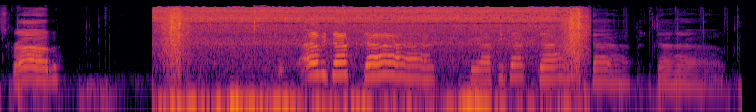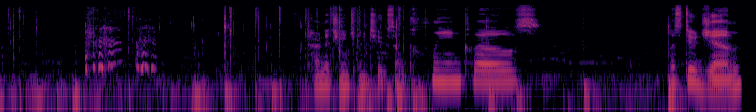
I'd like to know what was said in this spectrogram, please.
Scrub. Time to change into some clean clothes. Let's do gym.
